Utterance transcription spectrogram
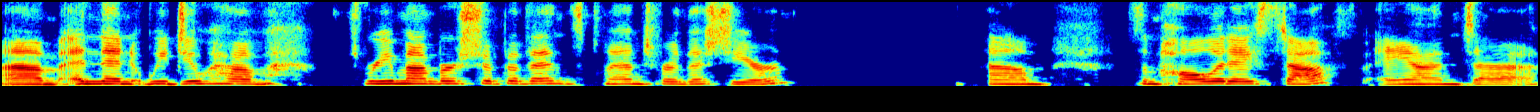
Um, and then we do have three membership events planned for this year. Um, some holiday stuff and uh,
